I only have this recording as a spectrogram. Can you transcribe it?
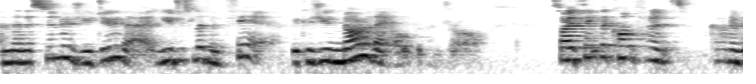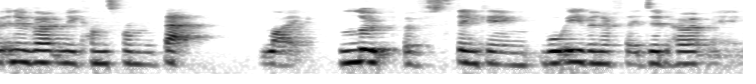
And then as soon as you do that, you just live in fear because you know they hold the control. So I think the confidence kind of inadvertently comes from that like loop of thinking, well, even if they did hurt me,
